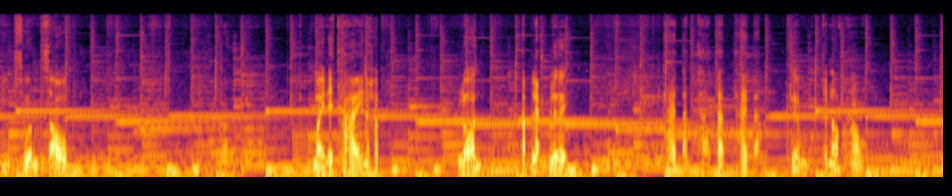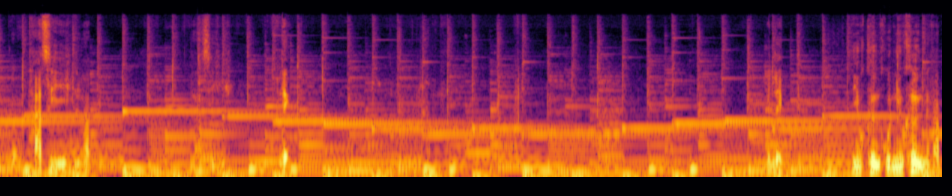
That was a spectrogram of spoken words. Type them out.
นี่ส่วนเสาก็ไม่ได้ถ่ายนะครับ ร้อนตับแลบเลย ถ่ายตัดถ่ายตัดถ่ายตัดเครื่องจะน็อกเอา ทาสีนะครับ ทาสีเหล็กเป็นเหล็ก นิ้วครึ่งคูณนิ้วครึ่งนะครับ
